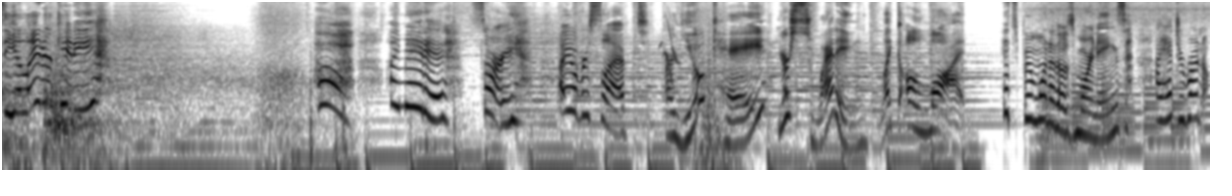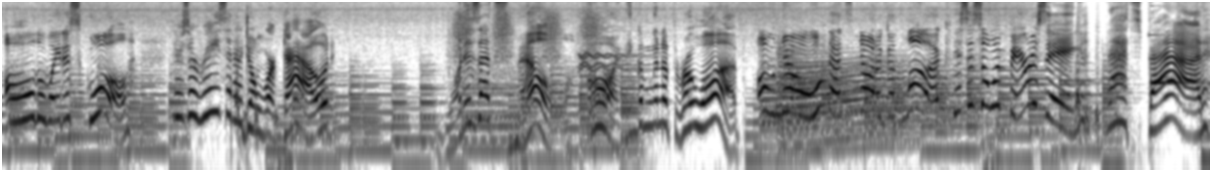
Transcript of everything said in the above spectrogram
See you later, kitty! Sorry. I overslept. Are you okay? You're sweating. Like a lot. It's been one of those mornings. I had to run all the way to school. There's a reason I don't work out. What is that smell? Oh, I think I'm gonna throw up. Oh no! That's not a good look! This is so embarrassing! That's bad.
